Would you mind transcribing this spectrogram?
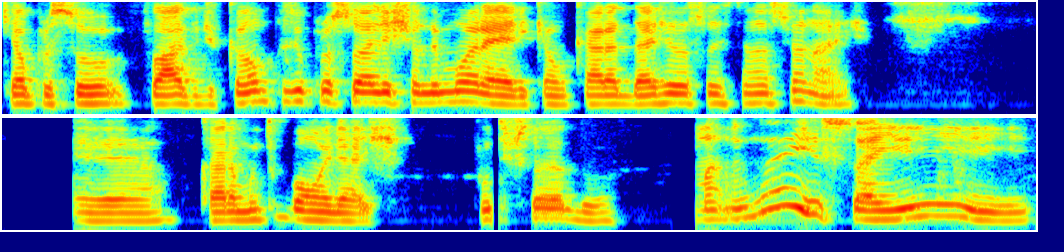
que é o professor Flávio de Campos, e o professor Alexandre Morelli, que é um cara das relações internacionais. É um cara muito bom, aliás. Puto historiador. Mas não é isso. Aí.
